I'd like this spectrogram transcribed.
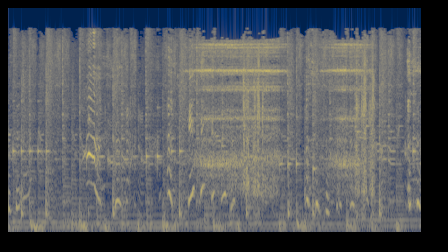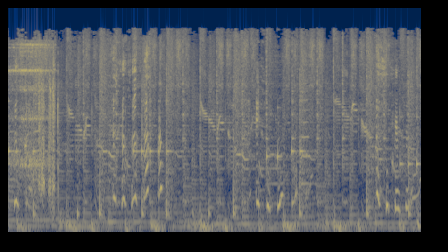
Ha ha ha!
